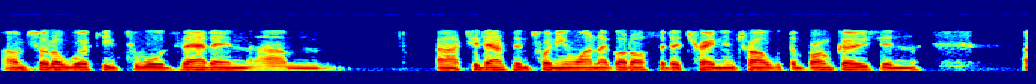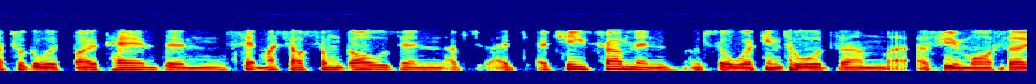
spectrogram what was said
I'm sort of working towards that. And um, uh, 2021, I got offered a training trial with the Broncos and I took it with both hands and set myself some goals and I've achieved some and I'm still working towards um, a few more. So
